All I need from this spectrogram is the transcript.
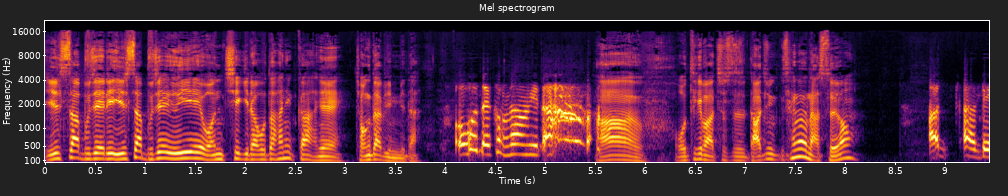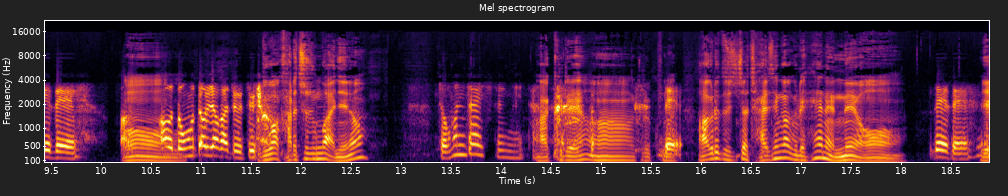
일사부재리, 일사부재의의 원칙이라고도 하니까, 예, 정답입니다. 어, 네, 감사합니다. 아 어떻게 맞췄어요? 나중에 생각났어요? 아, 아 네네. 아, 어. 어, 너무 떨려가지고 지금. 누가 가르쳐 준 거 아니에요? 저 혼자 있습니다. 아, 그래요? 아, 그렇구나. 네. 아, 그래도 진짜 잘 생각을 해냈네요. 네네. 예,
